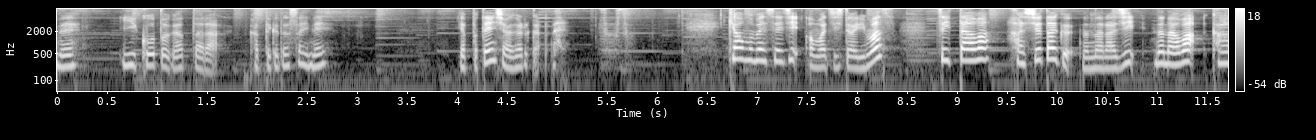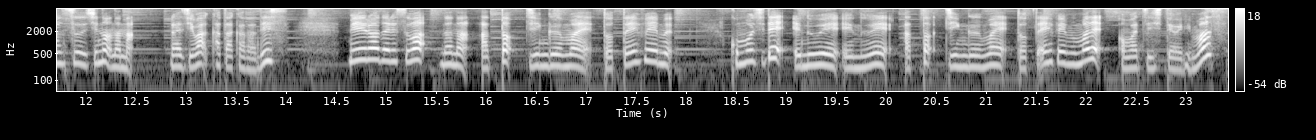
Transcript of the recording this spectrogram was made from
ねいいコートがあったら買ってくださいね。やっぱテンション上がるからね。そうそう。今日もメッセージお待ちしております。ツイッターはハッシュタグ7ラジ7は漢数字の7ラジはカタカナです。メールアドレスは7 at 神宮前 .fm 小文字で nana at 神宮前 .fm までお待ちしております。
